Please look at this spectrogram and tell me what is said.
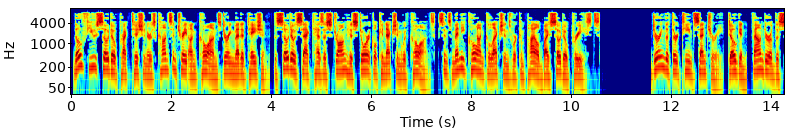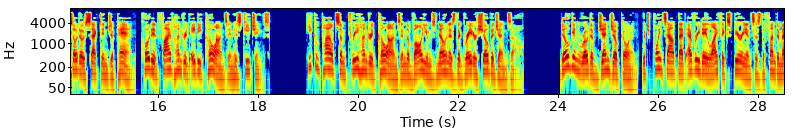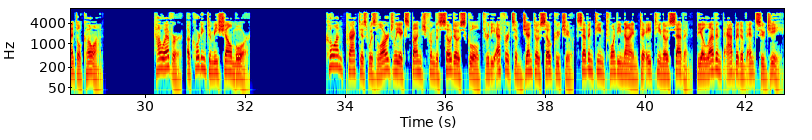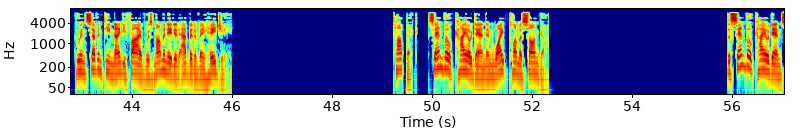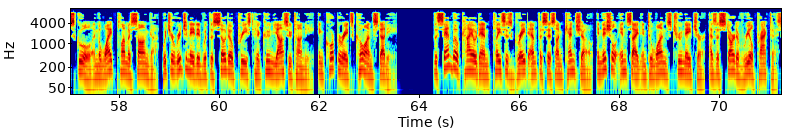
Though few Soto practitioners concentrate on koans during meditation, the Soto sect has a strong historical connection with koans, since many koan collections were compiled by Soto priests. During the 13th century, Dogen, founder of the Soto sect in Japan, quoted 580 koans in his teachings. He compiled some 300 koans in the volumes known as the Greater Shobogenzo. Dogen wrote of Genjokoan, which points out that everyday life experience is the fundamental koan. However, according to Michel Mohr, Koan practice was largely expunged from the Soto school through the efforts of Gento Sokuchu (1729–1807), the eleventh abbot of Entsuji, who in 1795 was nominated abbot of Eiheiji. Topic: Sanbo Kyodan and White Plum Asanga. The Sanbo Kyodan school and the White Plum Asanga, which originated with the Soto priest Hakuun Yasutani, incorporates koan study. The Sanbo Kyodan places great emphasis on kensho, initial insight into one's true nature, as a start of real practice.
